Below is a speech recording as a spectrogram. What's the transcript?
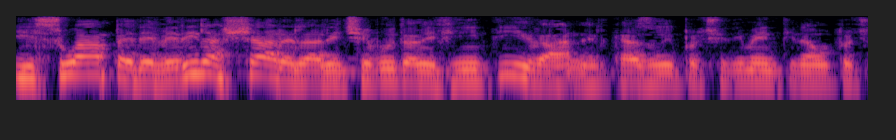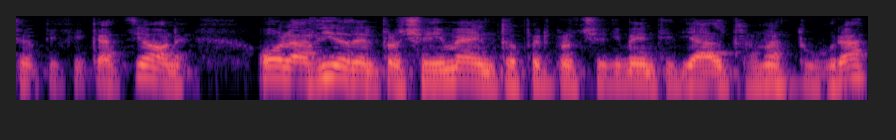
il SUAPE deve rilasciare la ricevuta definitiva nel caso di procedimenti in autocertificazione o l'avvio del procedimento per procedimenti di altra natura,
